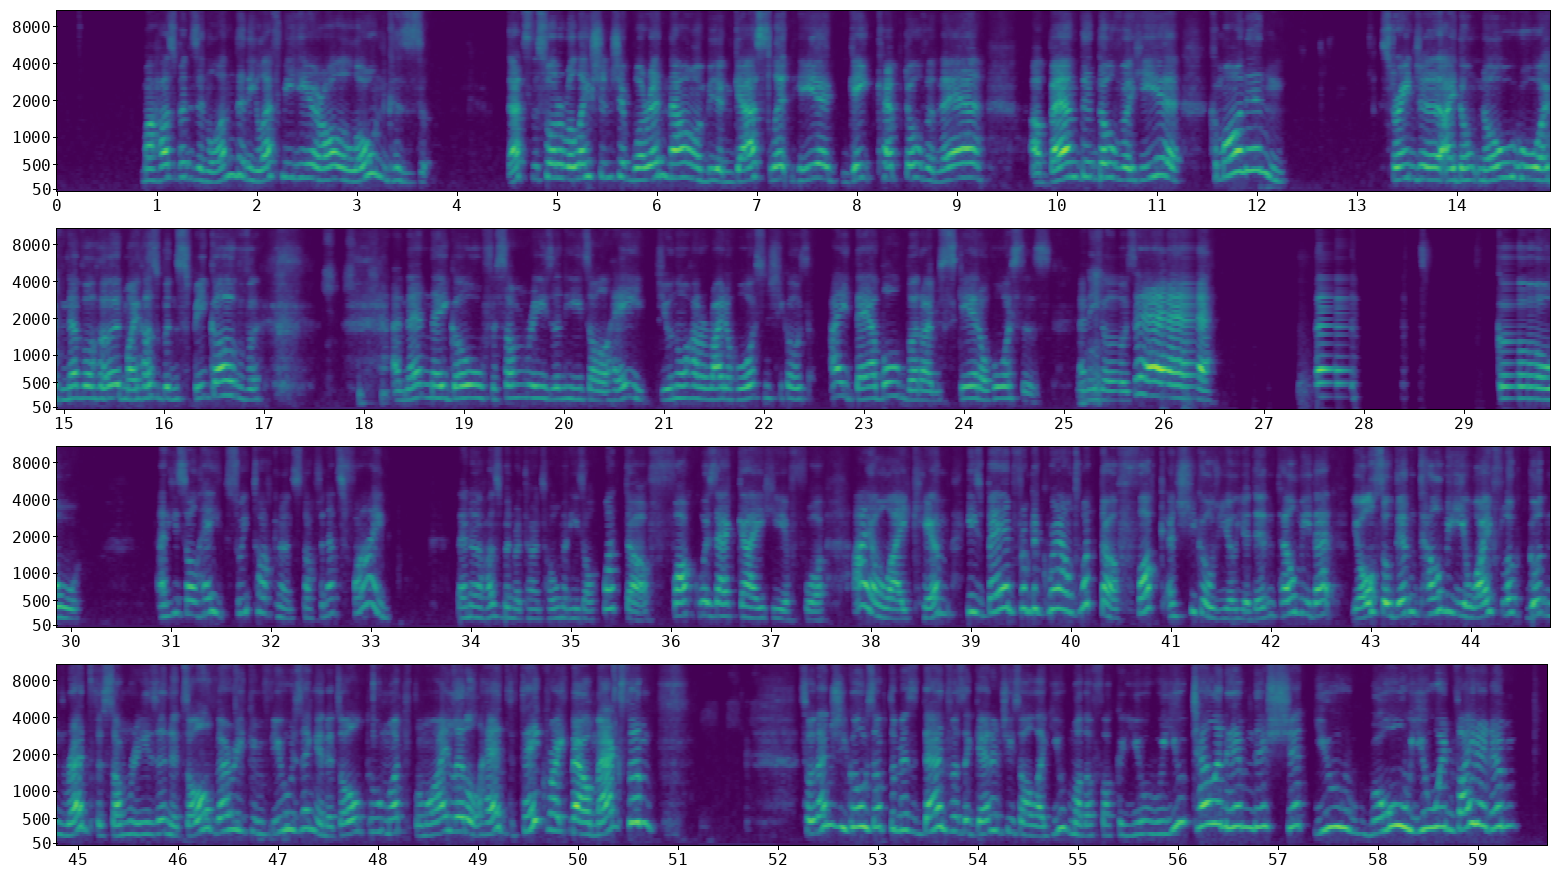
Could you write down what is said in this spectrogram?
my husband's in London. He left me here all alone because that's the sort of relationship we're in now. I'm being gaslit here, gate kept over there, abandoned over here. Come on in. Stranger, I don't know who I've never heard my husband speak of. And then they go, for some reason, he's all, Hey, do you know how to ride a horse? And she goes, I dabble, but I'm scared of horses. And he goes, Eh, let's go. And he's all, Hey, sweet talking and stuff. And that's fine. Then her husband returns home and he's all, What the fuck was that guy here for? I don't like him. He's banned from the grounds. What the fuck? And she goes, Yo, you didn't tell me that. You also didn't tell me your wife looked good and red for some reason. It's all very confusing and it's all too much for my little head to take right now, Maxim. So then she goes up to Miss Danvers again and she's all like, You motherfucker, you were you telling him this shit? You oh, you invited him.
